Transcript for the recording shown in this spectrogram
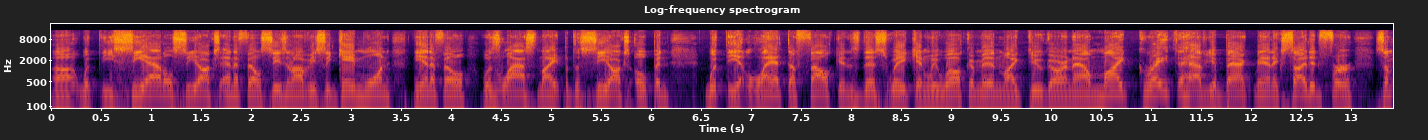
uh, with the Seattle Seahawks NFL season. Obviously, game one, the NFL was last night, but the Seahawks open with the Atlanta Falcons this week, and we welcome in Mike Dugar now. Mike, great to have you back, man. Excited for some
